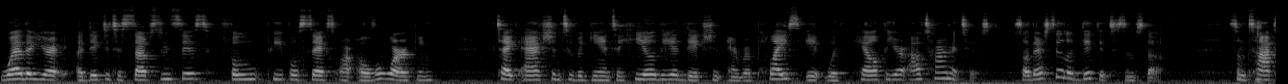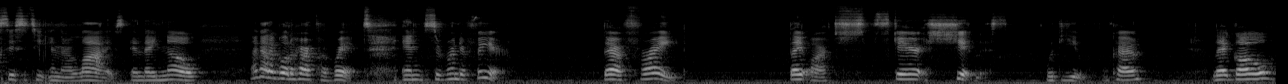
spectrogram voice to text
Whether you're addicted to substances, food, people, sex, or overworking, take action to begin to heal the addiction and replace it with healthier alternatives. So they're still addicted to some stuff, some toxicity in their lives, and they know I got to go to her correct and surrender fear. They're afraid. They are scared shitless with you, okay? Let go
